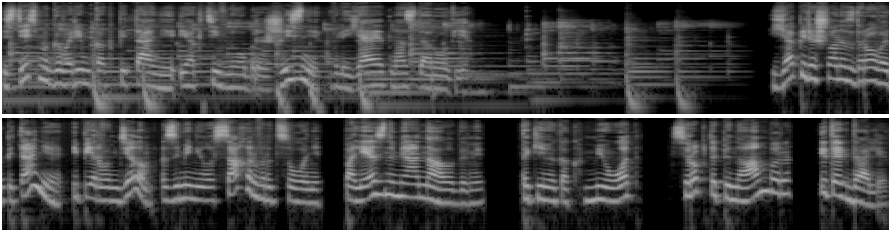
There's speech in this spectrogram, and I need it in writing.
Здесь мы говорим, как питание и активный образ жизни влияет на здоровье. Я перешла на здоровое питание и первым делом заменила сахар в рационе полезными аналогами, такими как мед, сироп топинамбура и так далее.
